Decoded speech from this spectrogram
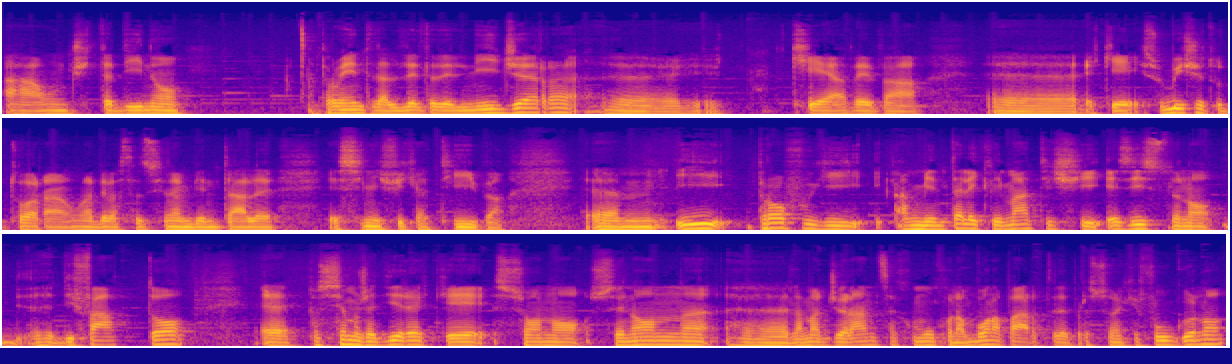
a un cittadino proveniente dal delta del Niger eh, che aveva eh, e che subisce tuttora una devastazione ambientale significativa. Um, I profughi ambientali e climatici esistono eh, di fatto, eh, possiamo già dire che sono, se non eh, la maggioranza, comunque una buona parte delle persone che fuggono,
